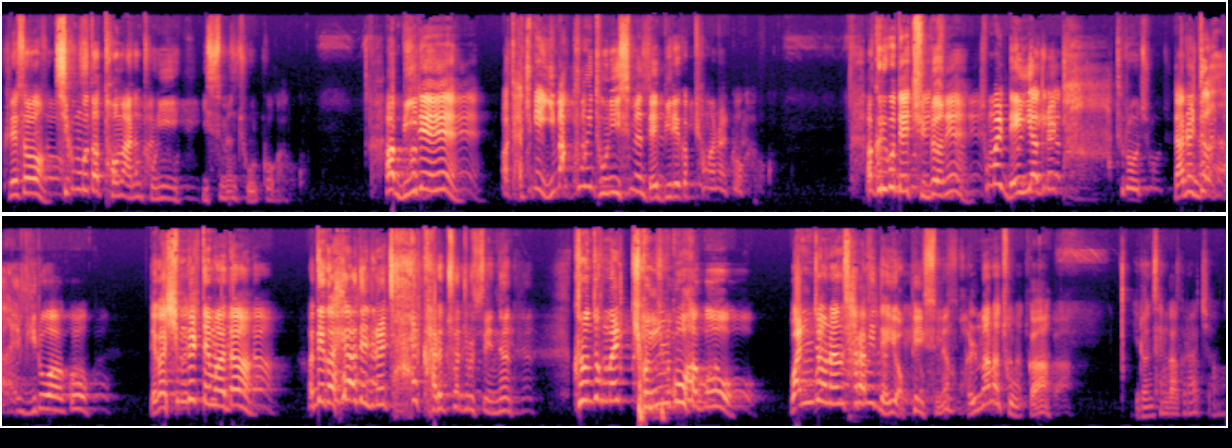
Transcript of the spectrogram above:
그래서 지금보다 더 많은 돈이 있으면 좋을 것 같고, 아, 미래에, 아, 나중에 이만큼의 돈이 있으면 내 미래가 평안할 것 같고, 아, 그리고 내 주변에 정말 내 이야기를 다 들어줘. 나를 늘 위로하고, 내가 힘들 때마다 내가 해야 될 일을 잘 가르쳐 줄 수 있는 그런 정말 견고하고 완전한 사람이 내 옆에 있으면 얼마나 좋을까? 이런 생각을 하죠.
